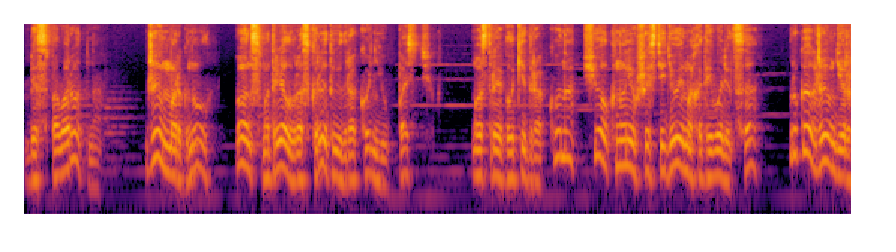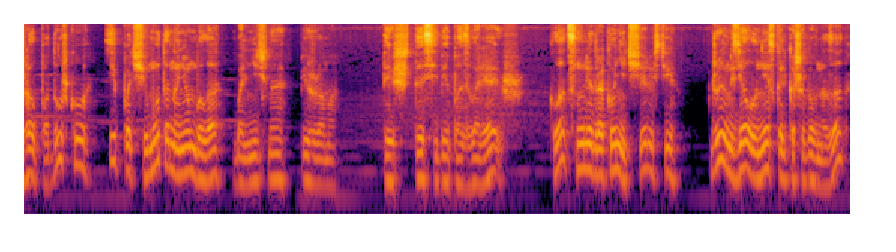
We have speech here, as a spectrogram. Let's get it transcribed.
бесповоротно. Джим моргнул. Он смотрел в раскрытую драконью пасть. Острые клыки дракона щелкнули в шести дюймах от его лица. В руках Джим держал подушку, и почему-то на нем была больничная пижама. «Ты что себе позволяешь?» Клацнули драконьи челюсти. Джим сделал несколько шагов назад,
